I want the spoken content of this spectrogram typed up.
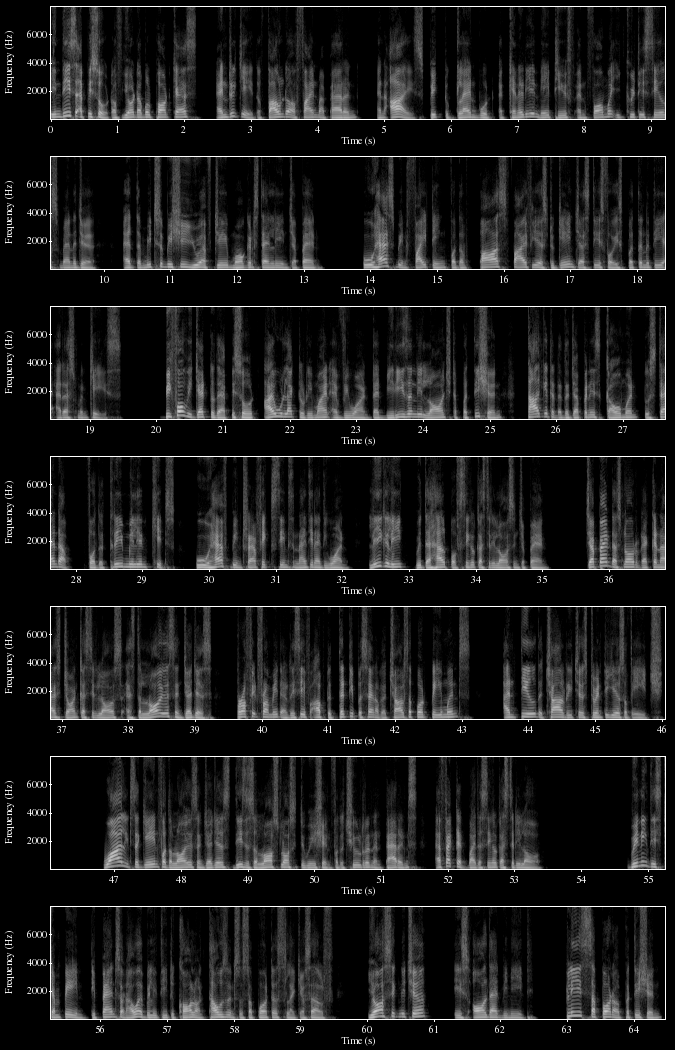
In this episode of Your Double Podcast, Enrique, the founder of Find My Parent, and I speak to Glen Wood, a Canadian native and former equity sales manager at the Mitsubishi UFJ Morgan Stanley in Japan, who has been fighting for the past five years to gain justice for his paternity harassment case. Before we get to the episode, I would like to remind everyone that we recently launched a petition targeted at the Japanese government to stand up for the 3 million kids who have been trafficked since 1991 legally with the help of single custody laws in Japan. Japan does not recognize joint custody laws as the lawyers and judges profit from it and receive up to 30% of the child support payments until the child reaches 20 years of age. While it's a gain for the lawyers and judges, this is a lost law situation for the children and parents affected by the single custody law. Winning this campaign depends on our ability to call on thousands of supporters like yourself. Your signature is all that we need. Please support our petition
